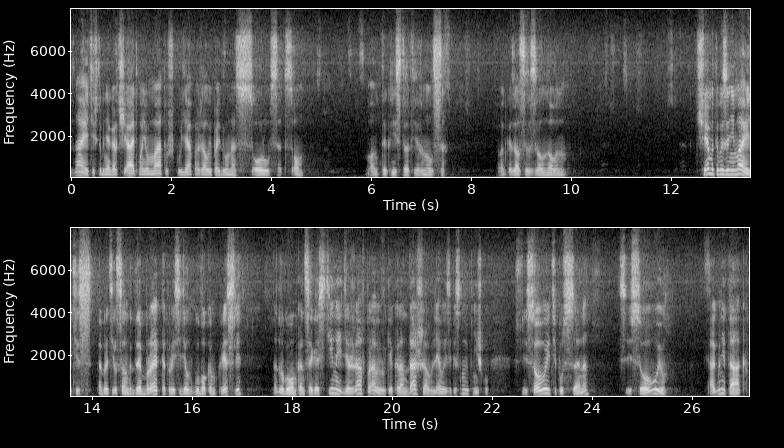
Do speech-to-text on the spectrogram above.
знаете, чтобы не огорчать мою матушку, я, пожалуй, пойду на ссору с отцом. Монте-Кристо отвернулся. Он казался взволнованным. «Чем это вы занимаетесь?» — обратился он к Дебре, который сидел в глубоком кресле на другом конце гостиной, держа в правой руке карандаш, а в левой записную книжку. «Срисовываете Пуссена?» «Срисовываю. Как бы не так».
